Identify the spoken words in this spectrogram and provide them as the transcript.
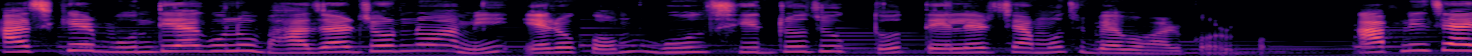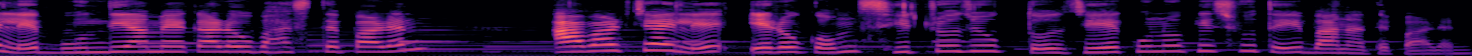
আজকের বুন্দিয়াগুলো ভাজার জন্য আমি এরকম গুল ছিদ্রযুক্ত তেলের চামচ ব্যবহার করব। আপনি চাইলে বুন্দিয়া মেকারেও ভাজতে পারেন, আবার চাইলে এরকম ছিদ্রযুক্ত যে কোনো কিছুতেই বানাতে পারেন।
